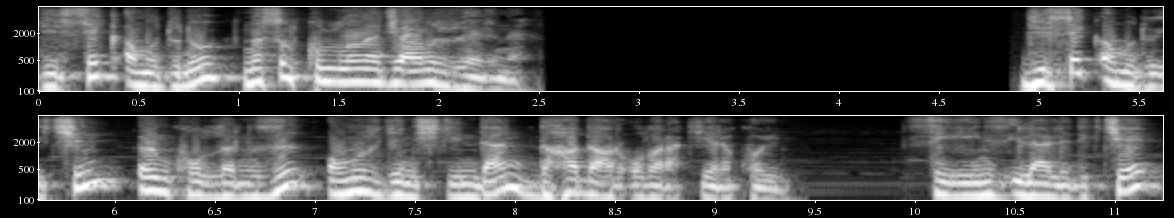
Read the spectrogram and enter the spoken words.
dirsek amudunu nasıl kullanacağınız üzerine. Dirsek amudu için ön kollarınızı omuz genişliğinden daha dar olarak yere koyun. Seviyeniz ilerledikçe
